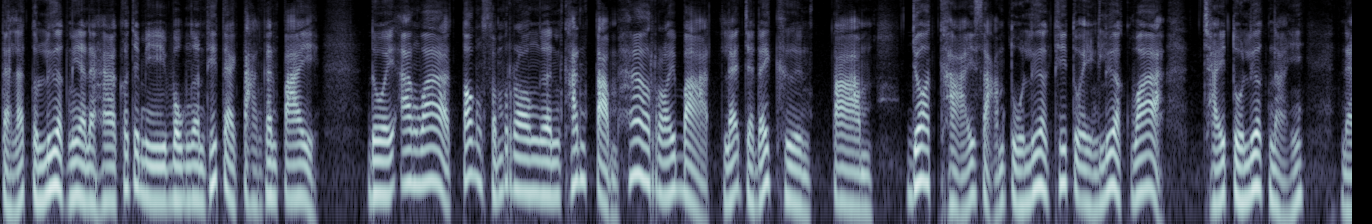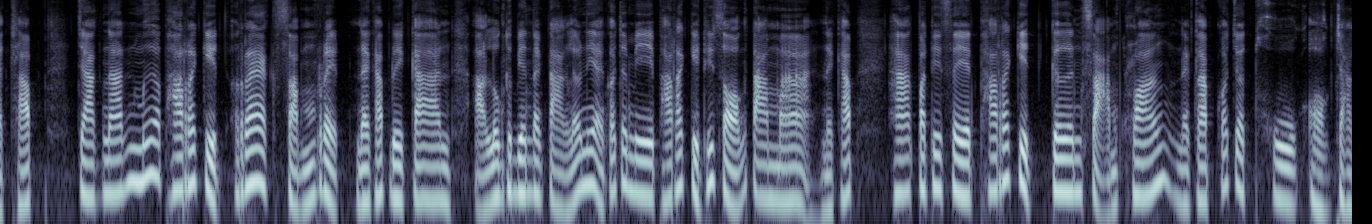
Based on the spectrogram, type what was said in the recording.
แต่ละตัวเลือกเนี่ยนะฮะก็จะมีวงเงินที่แตกต่างกันไป โดยอ้างว่าต้องสำรองเงินขั้นต่ำ500 บาท และจะได้คืนตามยอดขาย 3 ตัวเลือกที่ตัวเองเลือกว่าใช้ตัวเลือกไหนนะครับ จากนั้นเมื่อภารกิจแรกสำเร็จนะครับ โดยการลงทะเบียนต่างๆ แล้วเนี่ยก็จะมีภารกิจที่ 2 ตามมานะครับ หากปฏิเสธภารกิจเกิน 3 ครั้งนะครับ ก็จะถูกออกจาก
